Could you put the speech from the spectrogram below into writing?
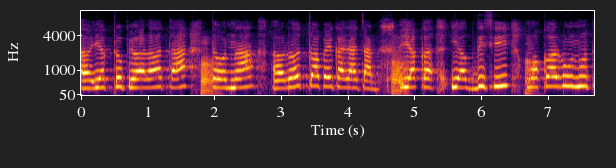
एक टोपीवाला होता हा. तो ना अ, रोज टोपी करायचा. हा. एक एक दिवशी मोकर ऊन होत.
